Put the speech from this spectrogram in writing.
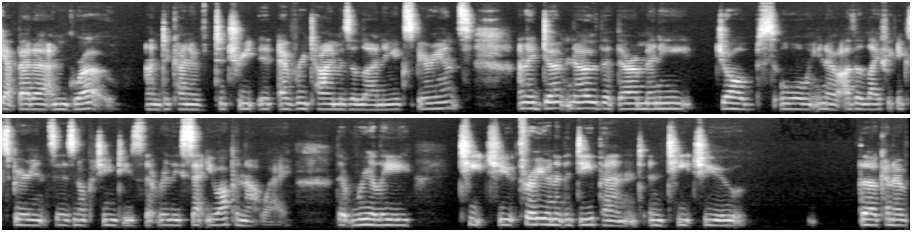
get better and grow and to kind of to treat it every time as a learning experience. And i don't know that there are many jobs or you know other life experiences and opportunities that really set you up in that way that really teach you throw you in at the deep end and teach you the kind of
